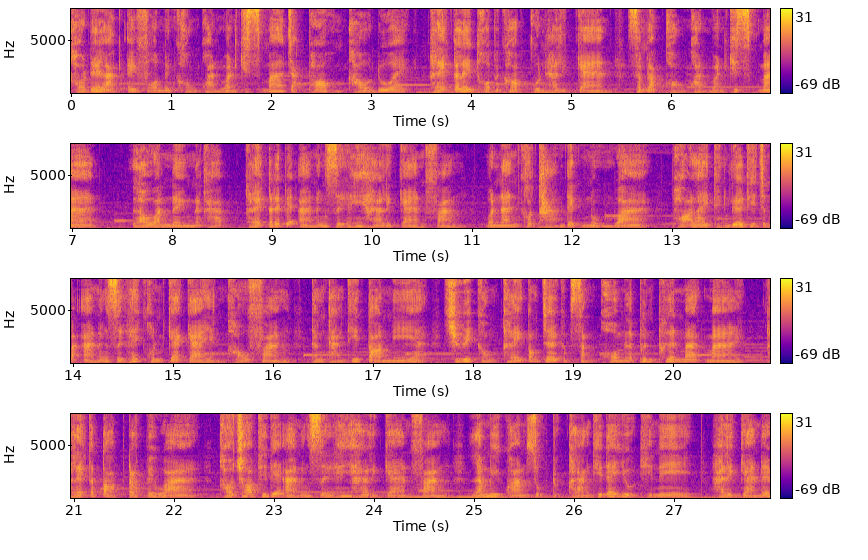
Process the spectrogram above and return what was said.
เขาได้รับ iPhone เป็นของขวัญวันคริสต์มาสจากพ่อของเขาด้วย เคลกก็เลยโทรไปขอบคุณฮร์ริแกนสำหรับของขวัญวันคริสต์มาสแล้ววันหนึ่งนะครับ เคลกก็ได้ไปอ่านหนังสือให้ฮาริแกนฟัง วันนั้นเขาถามเด็กหนุ่มว่า เพราะอะไรถึงเลือกที่จะมาอ่านหนังสือให้คนแก่ๆอย่างเขาฟัง ทั้งๆทที่ตอนนี้ชีวิตของเคลกต้องเจอกับสังคมและเพื่อนๆมากมาย เคลกก็ตอบกลับไปว่า เขาชอบที่ได้อ่านหนังสือให้ฮาริแกนฟัง และมีความสุขทุกครั้งที่ได้อยู่ที่นี่ ฮาริแกนได้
